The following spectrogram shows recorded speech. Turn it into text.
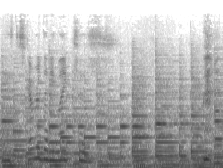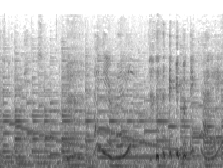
He's discovered that he likes his. Hi there, buddy. you like that, eh?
